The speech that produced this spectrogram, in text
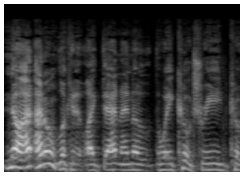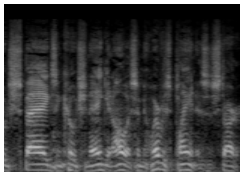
No, I, I don't look at it like that. And I know the way Coach Reid, Coach Spags, and Coach Nagy and all of us, I mean, whoever's playing is a starter.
